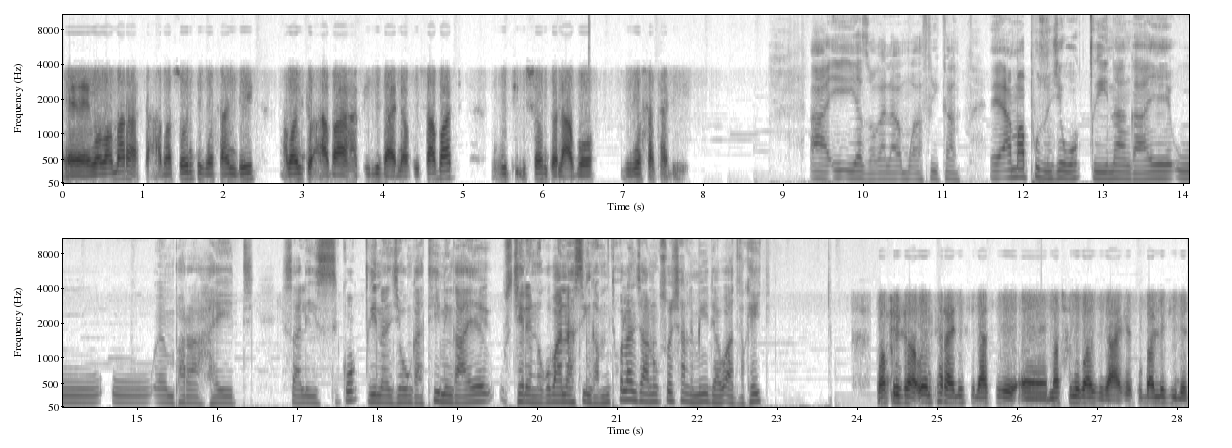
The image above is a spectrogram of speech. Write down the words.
Eh ngoba amarasta abasonti ngosunday abantu ababelievayo nakusabat ukuthi isonto labo lingosaturday. Ah i- iyazwakala mu-afrika. Eh amaphuzu nje wokugcina ngaye u- u-emperor Haile salis kokugcina nje ungathini ngaye usitshele nokubana singamthola njani ku-social media u-advocate? Afrika uEmperor Selassie eh masifuna ukwazi kahle kubalekile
